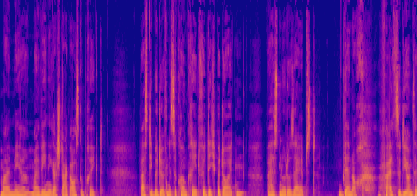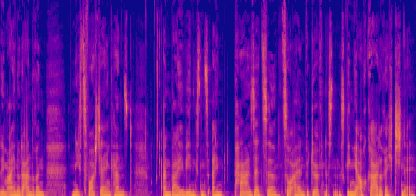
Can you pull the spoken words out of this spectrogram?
mal mehr, mal weniger stark ausgeprägt. Was die Bedürfnisse konkret für dich bedeuten, weißt nur du selbst. Dennoch, falls du dir unter dem einen oder anderen nichts vorstellen kannst, anbei wenigstens ein paar Sätze zu allen Bedürfnissen. Es ging ja auch gerade recht schnell.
